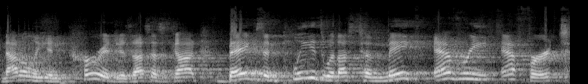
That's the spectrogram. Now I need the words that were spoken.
not only encourages us, as God begs and pleads with us to make every effort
